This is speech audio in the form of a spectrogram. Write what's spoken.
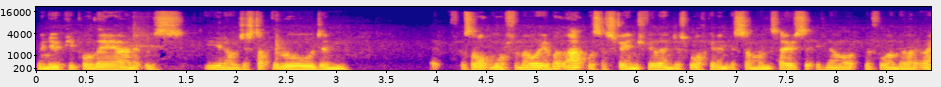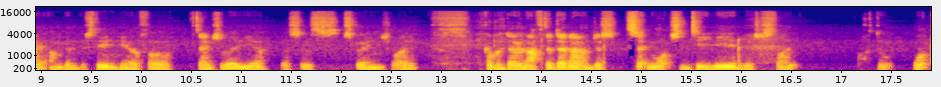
we knew people there and it was, you know, just up the road and it was a lot more familiar. But that was a strange feeling just walking into someone's house that you've known before and be like, right, I'm going to be staying here for potentially a year. This is strange. Like coming down after dinner and just sitting watching TV and you're just like, what,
